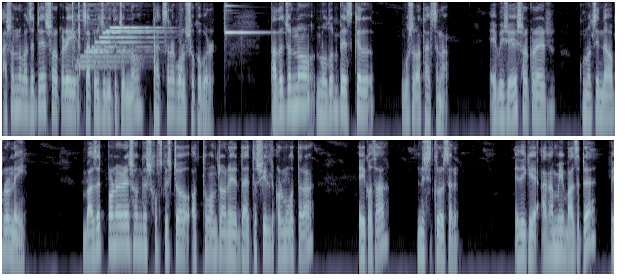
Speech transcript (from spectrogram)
আসন্ন বাজেটে সরকারি চাকরিজীবীদের জন্য থাকছে না কোনো সুখবর। তাদের জন্য নতুন পে স্কেল ঘোষণা থাকছে না। এ বিষয়ে সরকারের কোনো চিন্তাভাবনা নেই। বাজেট প্রণয়নের সঙ্গে সংশ্লিষ্ট অর্থ মন্ত্রণালয়ের দায়িত্বশীল কর্মকর্তারা এই কথা নিশ্চিত করেছেন। এদিকে আগামী বাজেটে পে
